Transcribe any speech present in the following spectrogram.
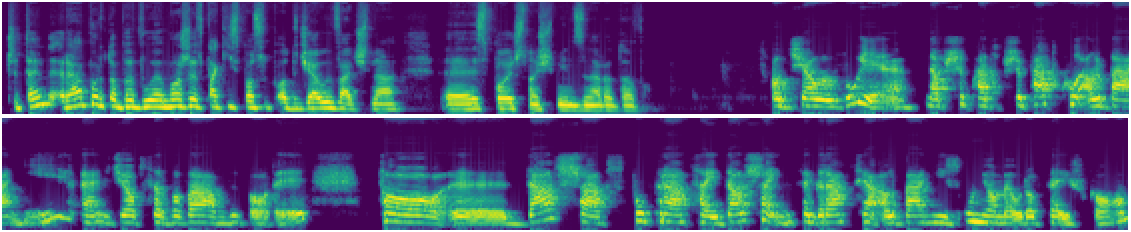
Czy ten raport OBWE może w taki sposób oddziaływać na społeczność międzynarodową? oddziaływuje, na przykład w przypadku Albanii, gdzie obserwowałam wybory, to y, dalsza współpraca i dalsza integracja Albanii z Unią Europejską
